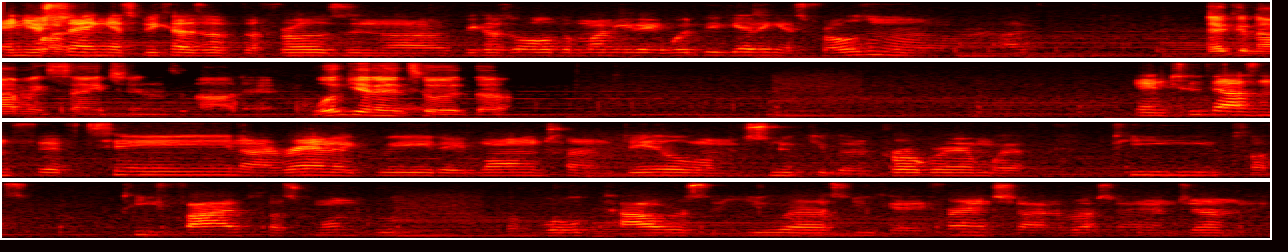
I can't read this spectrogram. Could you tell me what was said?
And you're But- saying it's because of the frozen, uh, because all the money they would be getting is frozen, or, or Economic sanctions and all that. We'll get into it though. in 2015, Iran agreed a long-term deal on its nuclear program with P plus P5 plus one group of world powers: the U.S., U.K., France, China, Russia, and Germany.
